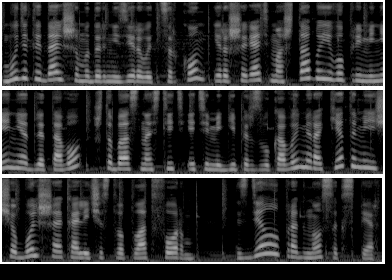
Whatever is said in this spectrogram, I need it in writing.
будет и дальше модернизировать циркон и расширять масштабы его применения для того, чтобы оснастить этими гиперзвуковыми ракетами еще большее количество платформ, сделал прогноз эксперт.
